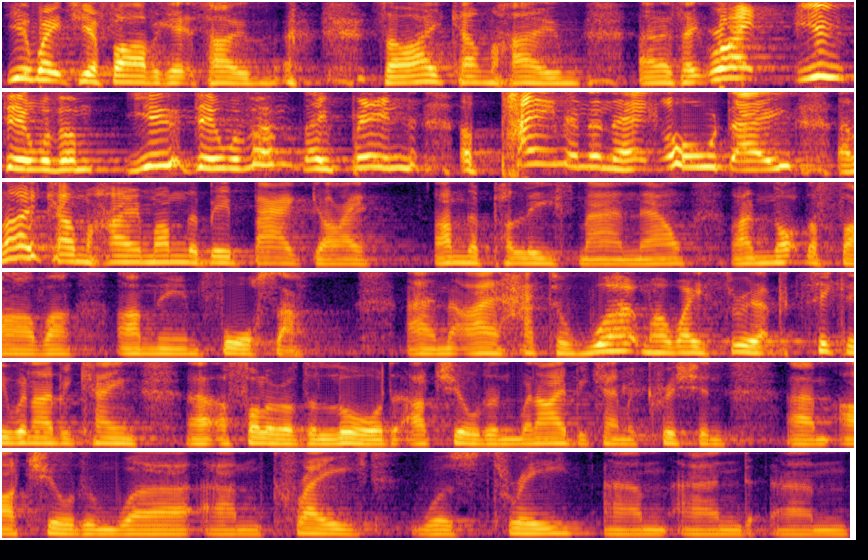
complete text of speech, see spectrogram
You wait till your father gets home. so I come home and I say, Right, you deal with them. You deal with them. They've been a pain in the neck all day. And I come home, I'm the big bad guy. I'm the policeman now. I'm not the father, I'm the enforcer and I had to work my way through that, particularly when I became uh, a follower of the Lord. Our children, when I became a Christian, um, our children were um, Craig was three um, and um,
